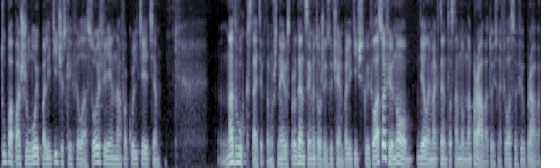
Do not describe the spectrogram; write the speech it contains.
тупо пожилой политической философии на факультете, на двух, кстати, потому что на юриспруденции мы тоже изучаем политическую философию, но делаем акцент в основном на право, то есть на философию права.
